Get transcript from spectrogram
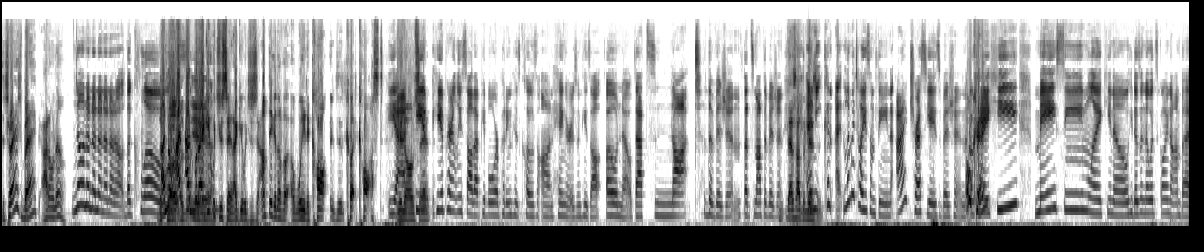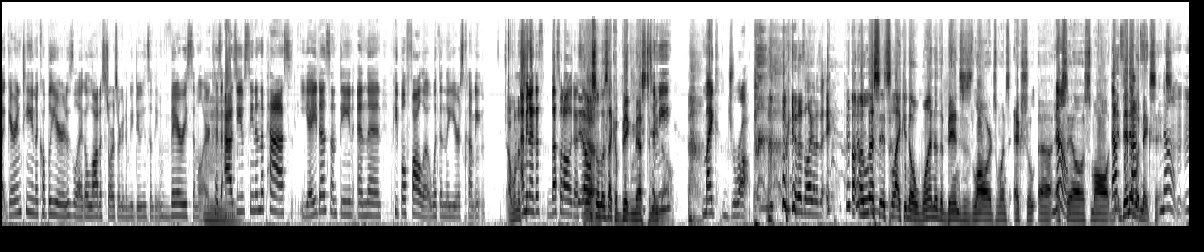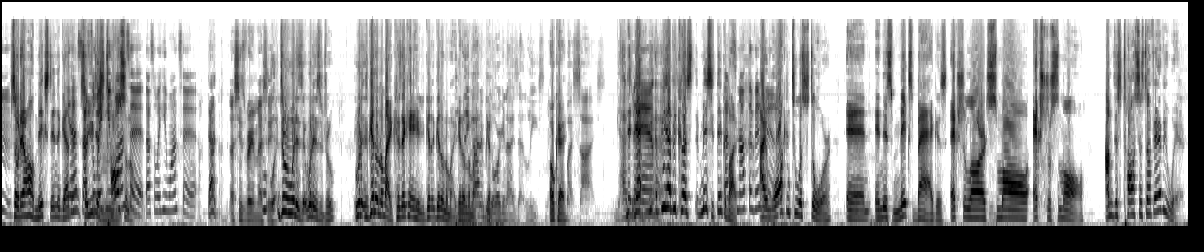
The trash bag. I don't know. No, no, no, no, no, no, no. The clothes. I know, I, clothes- I, but I get what you're saying. I get what you're saying. I'm thinking of a, a way to, co- to cut cost. Yeah, you know what I'm he, saying. he apparently saw that people were putting his clothes on hangers, and he's all, "Oh no, that's not the vision. That's not the vision. That's not the And vision. can, uh, let me tell you something. I trust Ye's vision. Okay. he may seem like you know he doesn't know what's going on, but guarantee in a couple years, like a lot of stores are going to be doing something very similar. Because Mm. as you've seen in the past, Ye does something, and then people follow within the years coming. I want to. I mean, I, that's that's what all I gotta say. It say. also looks like a big mess to, to me, me, though. Mic drop. okay, that's all I gotta say. Uh, unless it's like you know, one of the bins is large, one's extra uh, No. XL, small. Th- then it would make sense. No, mm-mm. So they're all mixed in together. yes, so that's you the way just he wants them. it. That's the way he wants it. That, that seems very messy. Wh- Drew, what is it? What is it, Drew? What is, get on the mic because they can't hear you. Get get on the mic. Get on They the gotta mic. be Get- organized at least. Man, Okay. By size. You have Th- that- yeah, because Missy, think That's about it. not the vision. I vision. walk into a store and and this mixed bag is extra large, small, extra small. I'm just tossing stuff everywhere.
